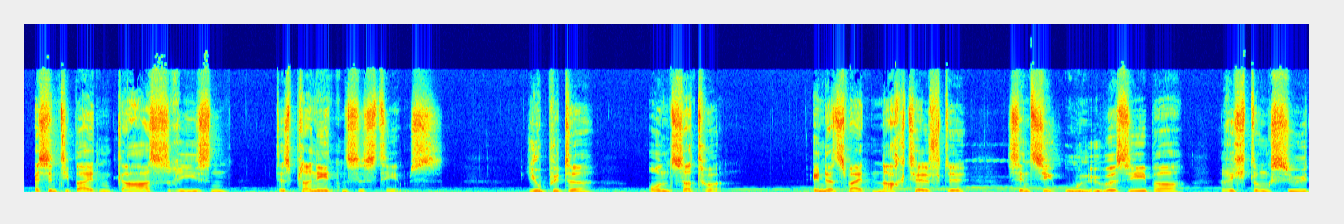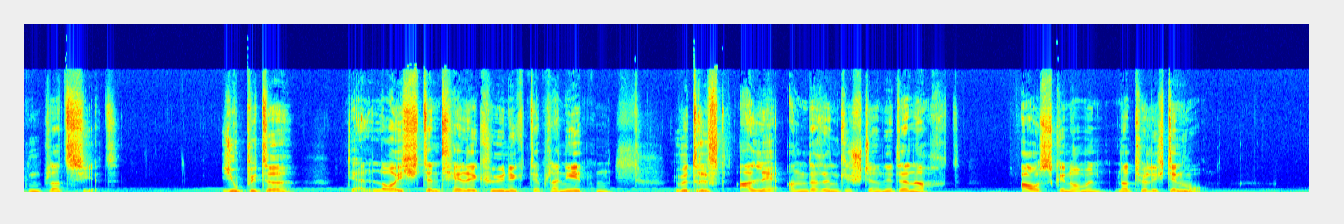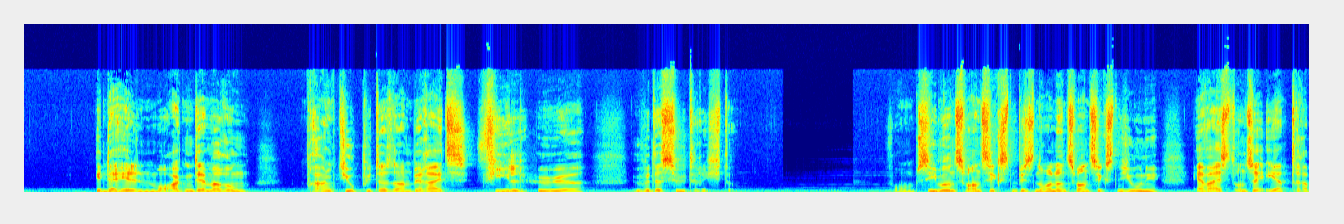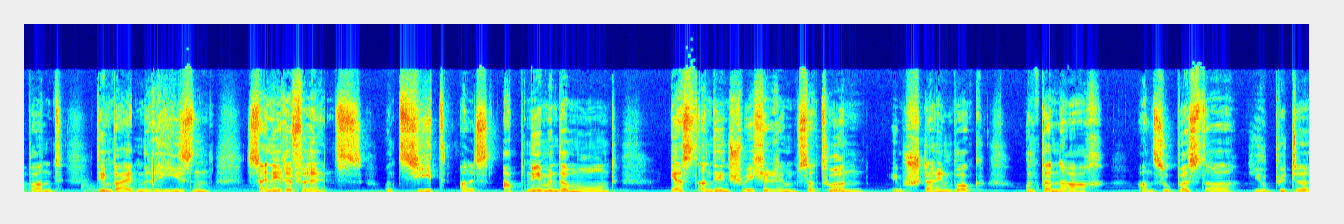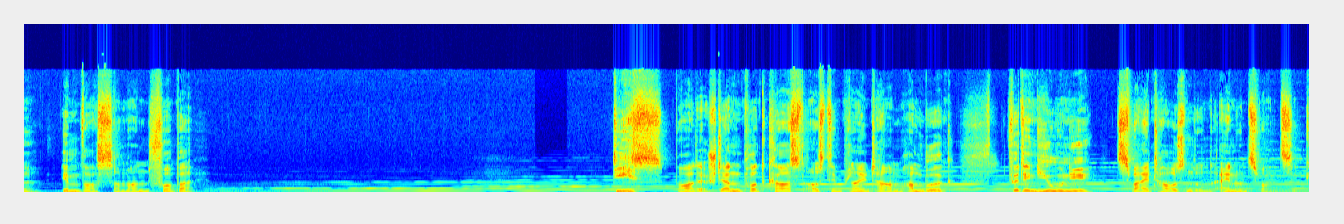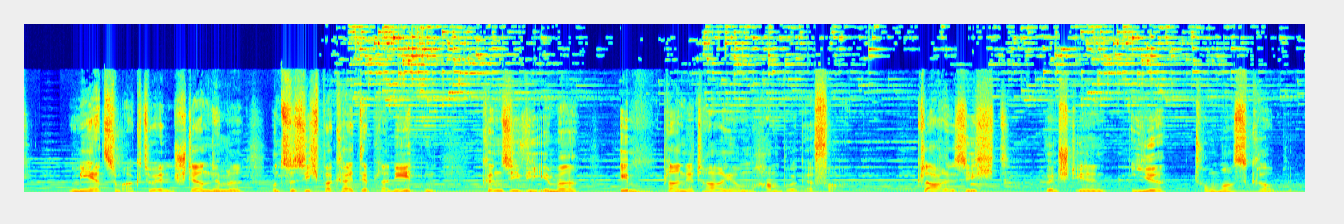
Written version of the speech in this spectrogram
Es sind die beiden Gasriesen des Planetensystems, Jupiter und Saturn. In der zweiten Nachthälfte sind sie unübersehbar Richtung Süden platziert. Jupiter, der leuchtend helle König der Planeten, übertrifft alle anderen Gestirne der Nacht ausgenommen natürlich den Mond. In der hellen Morgendämmerung prangt Jupiter dann bereits viel höher über der Südrichtung. Vom 27. bis 29. Juni erweist unser Erdtrabant den beiden Riesen seine Referenz und zieht als abnehmender Mond erst an den schwächeren Saturn im Steinbock und danach an Superstar Jupiter im Wassermann vorbei. Dies war der Sternenpodcast aus dem Planetarium Hamburg für den Juni 2021. Mehr zum aktuellen Sternenhimmel und zur Sichtbarkeit der Planeten können Sie wie immer im Planetarium Hamburg erfahren. Klare Sicht wünscht Ihnen Ihr Thomas Kraupe.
